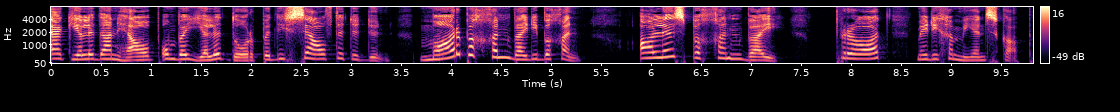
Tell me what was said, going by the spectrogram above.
ek julle dan help om by julle dorpe dieselfde te doen. Maar begin by die begin. Alles begin by praat met die gemeenskap.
